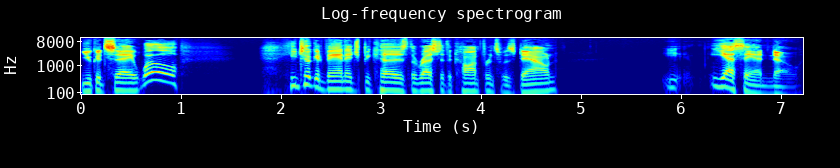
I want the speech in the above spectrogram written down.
you could say, well, he took advantage because the rest of the conference was down. Yes and no.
